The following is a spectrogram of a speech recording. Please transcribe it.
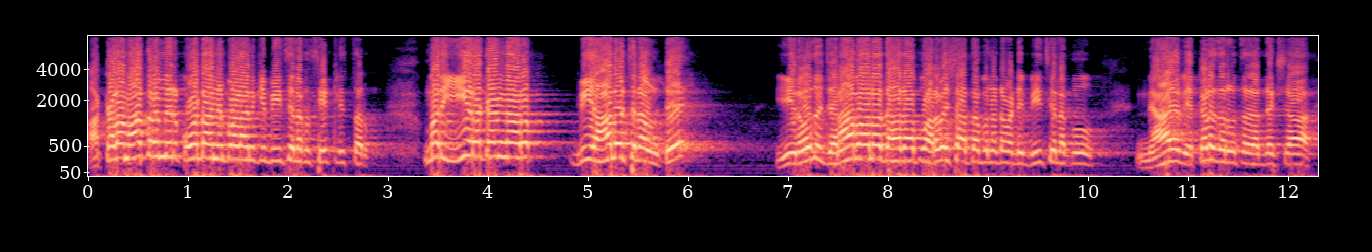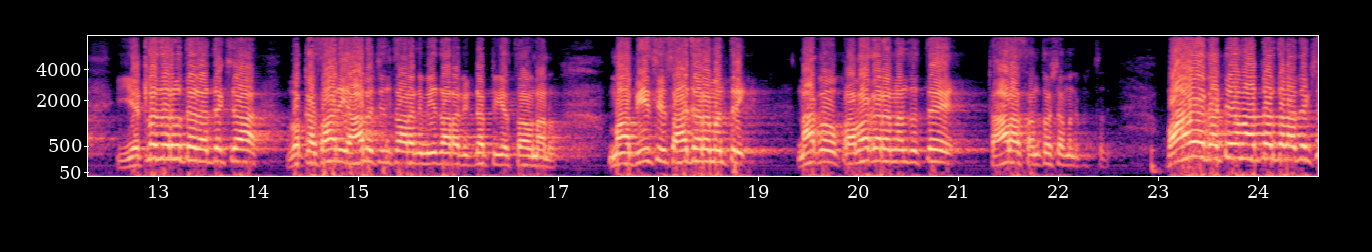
అక్కడ మాత్రం మీరు కోటా నింపడానికి బీసీలకు సీట్లు ఇస్తారు. మరి ఈ రకంగా మీ ఆలోచన ఉంటే ఈరోజు జనాభాలో దాదాపు అరవై శాతం ఉన్నటువంటి బీసీలకు న్యాయం ఎక్కడ జరుగుతుంది అధ్యక్ష? ఎట్లా జరుగుతుంది అధ్యక్ష? ఒక్కసారి ఆలోచించాలని మీ ద్వారా విజ్ఞప్తి చేస్తా ఉన్నాను. మా బీసీ సహచార మంత్రి నాకు ప్రభాకర్ అన్నం చూస్తే చాలా సంతోషం అనిపిస్తుంది. బాగా గట్టిగా మాట్లాడతాడు అధ్యక్ష.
